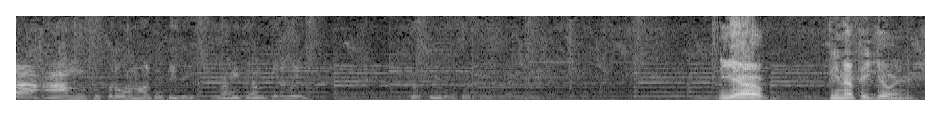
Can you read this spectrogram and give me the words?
આ આમ ઊંચું કરવામાં તૂટી જાય છે. અહીંથી આમ કર્યું હોય ને તો કીરો પડે ભીના થઈ ગયા હોય ને.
